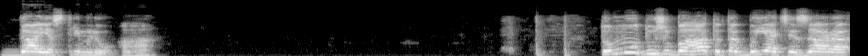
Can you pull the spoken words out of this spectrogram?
Да, я стрімлю. Ага. Тому дуже багато так бояться зараз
